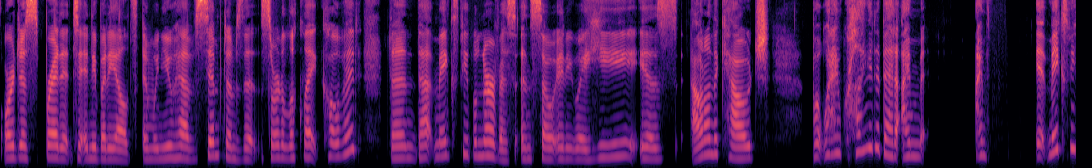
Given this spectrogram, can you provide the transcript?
or just spread it to anybody else. And when you have symptoms that sort of look like COVID, then that makes people nervous. And so, anyway, he is out on the couch. But when I'm crawling into bed, I'm, I'm, it makes me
